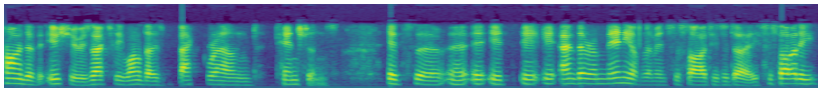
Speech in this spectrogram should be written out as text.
kind of issue is actually one of those background tensions. It's, uh, it, it, it, and there are many of them in society today. Society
